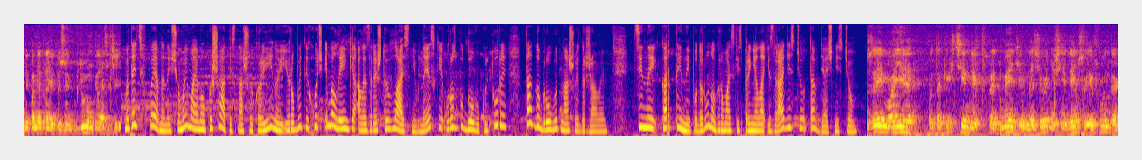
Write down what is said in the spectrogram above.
не пам'ятаю точно, в другому класі чи Митець впевнений, що ми маємо пишатись нашою країною і робити, хоч і маленькі, але зрештою власні внески у розбудову культури та добробут нашої держави. Цінний картинний подарунок громадськість прийняла із радістю та вдячністю. Музей має таких цінних предметів на сьогоднішній день в своїх фондах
